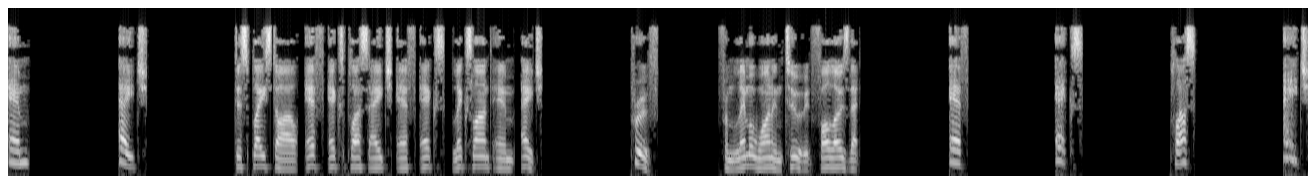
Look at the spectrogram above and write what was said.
m h. Display style f x plus h f x lexlant m h. Proof. From lemma 1 and 2 it follows that f x plus h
